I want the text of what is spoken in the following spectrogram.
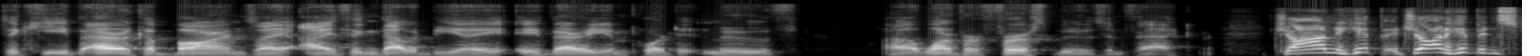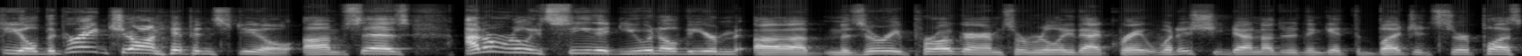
to keep Erika Barnes, I, I think that would be a, a very important move uh, one of her first moves, in fact. John Hip, John Hippensteel, the great John Hippensteel, um, says, I don't really see that UNLV or uh, Missouri programs are really that great. What has she done other than get the budget surplus?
